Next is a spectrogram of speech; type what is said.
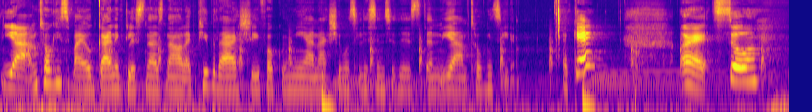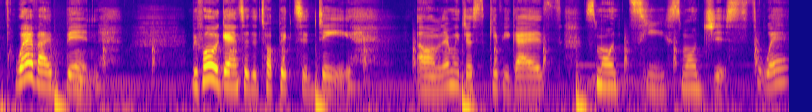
yeah, I'm talking to my organic listeners now, like people that actually fuck with me and actually want to listen to this. Then, yeah, I'm talking to you. Okay? All right. So, where have I been? Before we get into the topic today, um, let me just give you guys small tea, small gist. Where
